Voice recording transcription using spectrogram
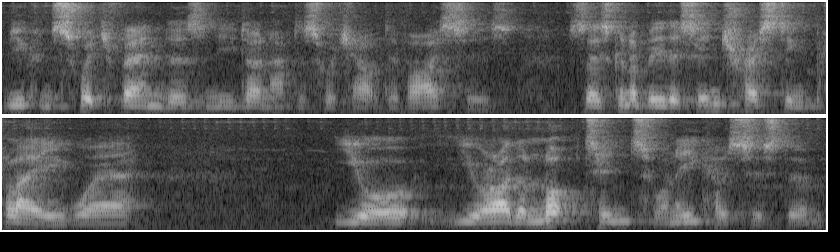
you can switch vendors and you don't have to switch out devices. So there's going to be this interesting play where you're you're either locked into an ecosystem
